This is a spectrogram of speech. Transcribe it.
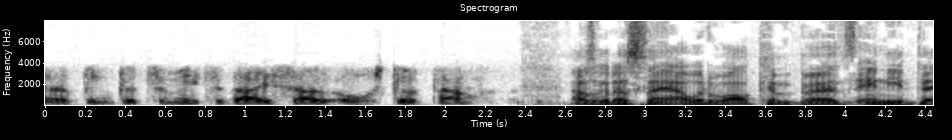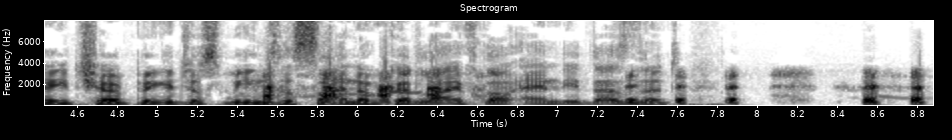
uh, been good to me today, so all's good, pal. I was going to say I would welcome birds any day chirping. It just means a sign of good life, though, Andy, doesn't it?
